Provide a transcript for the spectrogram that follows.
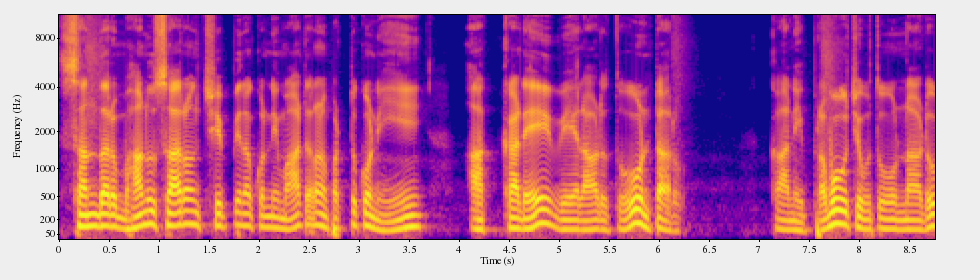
సందర్భానుసారం చెప్పిన కొన్ని మాటలను పట్టుకొని అక్కడే వేలాడుతూ ఉంటారు. కానీ ప్రభువు చెబుతూ ఉన్నాడు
